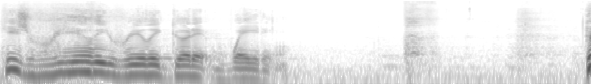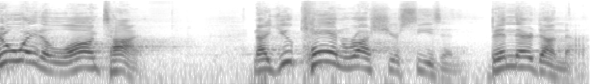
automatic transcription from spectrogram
He's really, really good at waiting. He'll wait a long time. Now, you can rush your season. Been there, done that.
